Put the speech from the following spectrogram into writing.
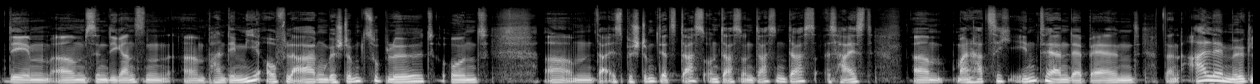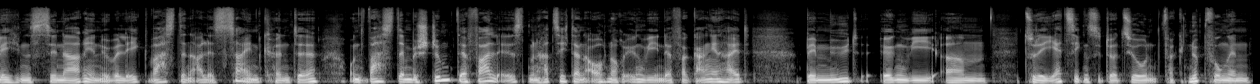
dem ähm, sind die ganzen ähm, Pandemieauflagen bestimmt zu blöd und ähm, da ist bestimmt jetzt das und das und das und das. Es heißt, ähm, man hat sich intern der Band dann alle möglichen Szenarien überlegt, was denn alles sein könnte und was denn bestimmt der Fall ist. Man hat sich dann auch noch irgendwie in der Vergangenheit bemüht, irgendwie ähm, zu der jetzigen Situation Verknüpfungen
